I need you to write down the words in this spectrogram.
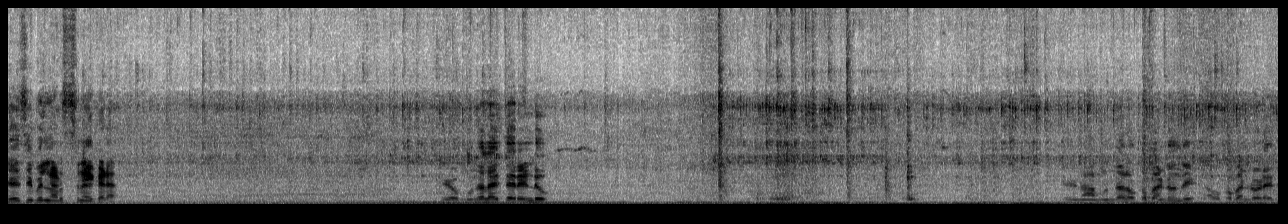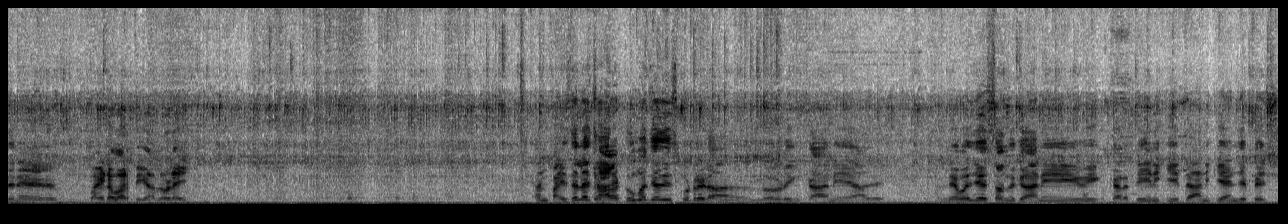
జేసీబీలు నడుస్తున్నాయి ఇక్కడ. ఇక ముందలైతే రెండు. నా ముందర ఒక బండి ఉంది. ఆ ఒక బండి లోడ్ అయితే నేను బయట పడుతుంది లోడ్ అయ్యి. కానీ పైసలే చాలా టూ మచ్గా తీసుకుంటారు ఈడ. లోడింగ్ కానీ అది లెవెల్ చేస్తుంది కానీ ఇవి ఇక్కడ దీనికి దానికి అని చెప్పేసి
